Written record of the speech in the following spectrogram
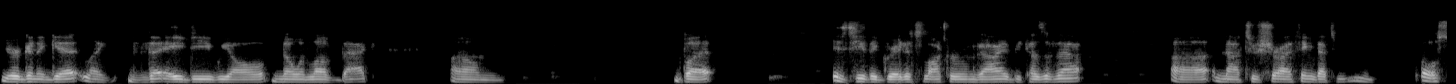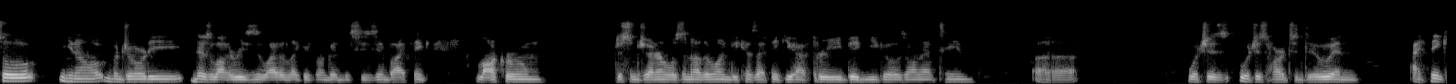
you're gonna get like the AD we all know and love back. Um, but is he the greatest locker room guy because of that? Uh, not too sure. I think that's also you know majority. There's a lot of reasons why the Lakers weren't good this season, but I think locker room just in general was another one because I think you have three big egos on that team. Uh, which is which is hard to do. And I think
